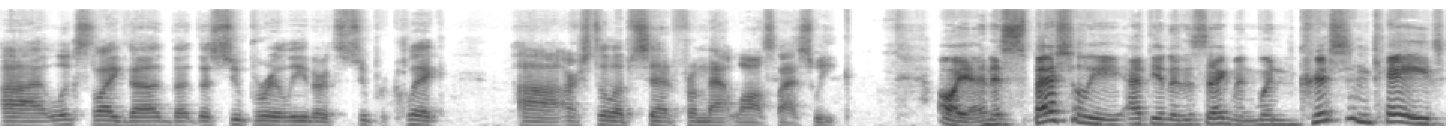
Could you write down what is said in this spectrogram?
Uh, it looks like the, the the super elite or Super Kliq uh, are still upset from that loss last week. Oh yeah, and especially at the end of the segment when Christian Cage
